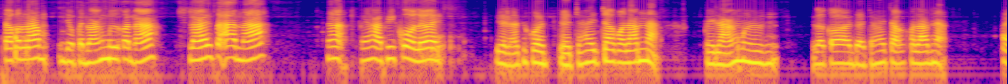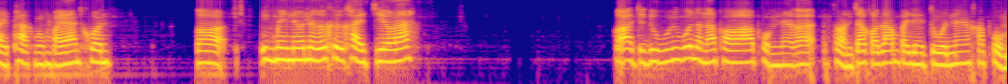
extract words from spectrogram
เจ้าก็ล้างเดี๋ยวไปล้างมือก่อนนะล้างสะอาดนะนะไปหาพี่โกเลย เดี๋ยวแล้วทุกคนเดี๋ยวจะให้เจ้ากระลัมน่ะ ไปล้างมือ แล้วก็เดี๋ยวจะให้เจ้ากระลัมน่ะใส่ผักลงไปนะทุกคน ก็อีกเมนูหนึ่งก็คือไข่เจียวนะ ก็อาจจะดูวุ่นๆนะนะเพราะว่าผมเนี่ยก็สอนเจ้ากระลัมไปในตัวเนี่ยนะครับผม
